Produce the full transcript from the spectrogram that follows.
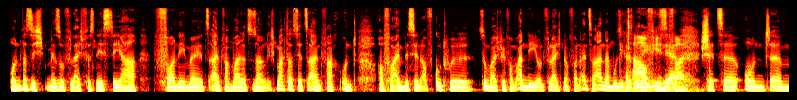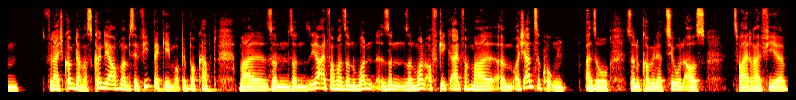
und was ich mir so vielleicht fürs nächste Jahr vornehme, jetzt einfach mal dazu sagen, ich mache das jetzt einfach und hoffe ein bisschen auf Goodwill, zum Beispiel vom Andi und vielleicht noch von ein, zwei anderen Musikern, ah, die ich sehr Fall. schätze. Und ähm, Vielleicht kommt da was. Könnt ihr auch mal ein bisschen Feedback geben, ob ihr Bock habt, mal so ein, so ein ja, einfach mal so ein One, so ein, so ein One-Off-Gig einfach mal ähm, euch anzugucken. Also so eine Kombination aus zwei, drei, vier,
